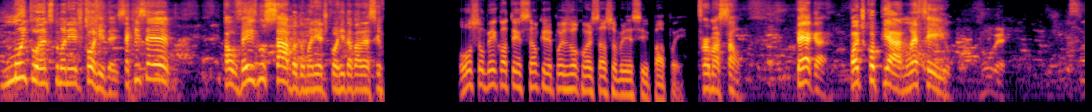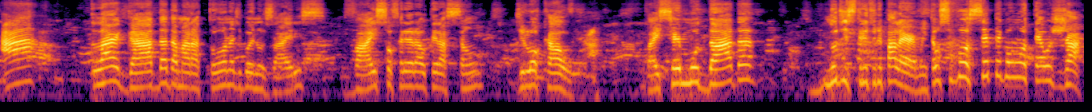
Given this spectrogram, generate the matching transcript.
muito antes do Mania de Corrida. Isso aqui você talvez no sábado Mania de Corrida vale essa Ouçam bem com atenção que depois eu vou conversar sobre esse papo aí. Informação. Pega, pode copiar, não é feio. A largada da maratona de Buenos Aires vai sofrer alteração de local. Vai ser mudada no distrito de Palermo. Então, se você pegou um hotel já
